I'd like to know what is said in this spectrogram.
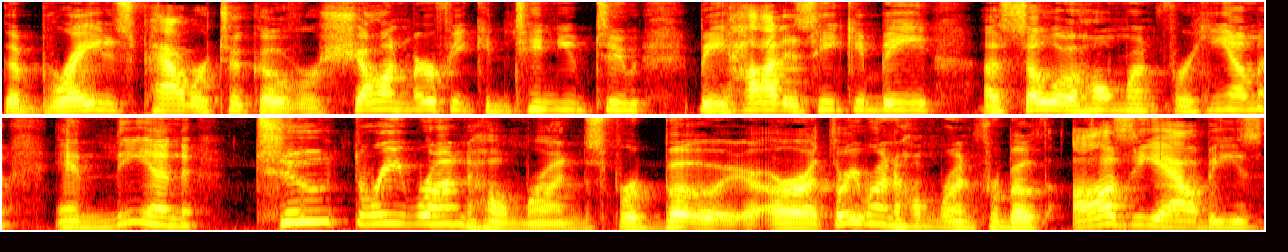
the Braves' power took over. Sean Murphy continued to be hot as he can be, a solo home run for him. And then two three run home runs for both, or a three run home run for both Ozzie Albies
